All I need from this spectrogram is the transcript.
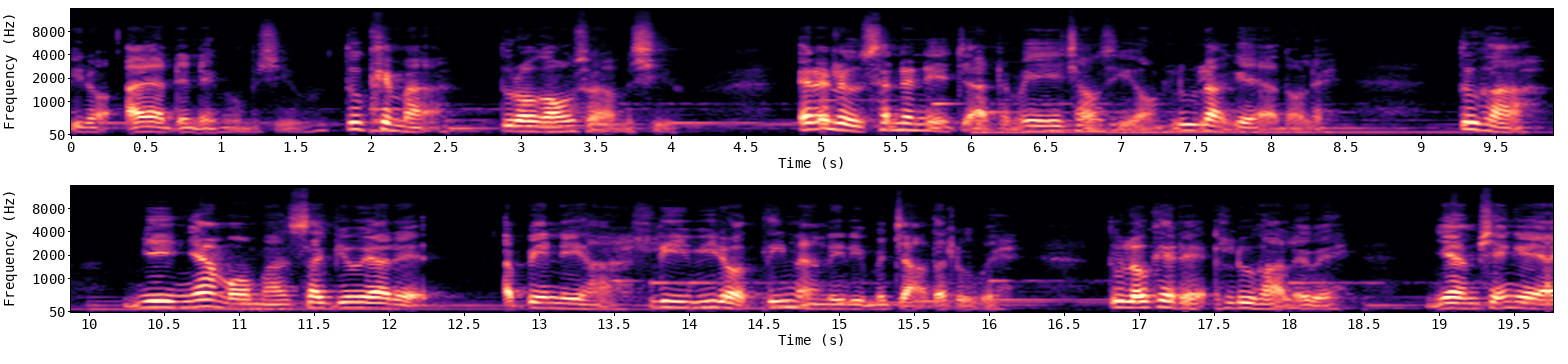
ပြီးတော့အာရတဲ့နေမှုမရှိဘူးသူခင်မှာသူတော်ကောင်းဆိုတာမရှိဘူးအဲ့ဒါလို့12နှစ်ကြာဓမေချောင်းစီအောင်လှူလာခဲ့ရတော့လေ သူဟာမြေညံ့ပေါ်မှာစိုက်ပျိုးရတဲ့အပင်တွေဟာလှီပြီးတော့သီးနှံလေးတွေမကြတယ်လို့ပဲသူလုပ်ခဲ့တဲ့အလှူဟာလည်းပဲညံဖြင်းခဲ့ရ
